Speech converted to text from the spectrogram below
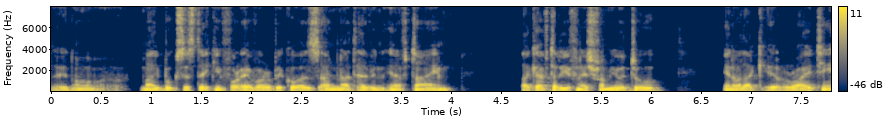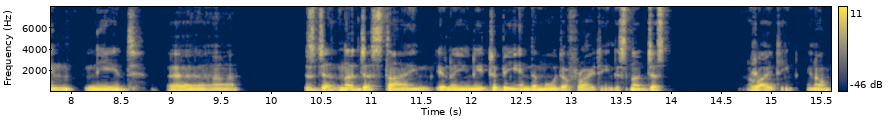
you know, my books is taking forever because I'm not having enough time. Like after you finish from YouTube, you know, like uh, writing need, uh, it's just not just time, you know, you need to be in the mood of writing. It's not just writing, you know.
